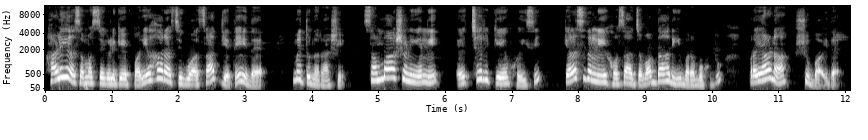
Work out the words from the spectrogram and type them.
ಹಳೆಯ ಸಮಸ್ಯೆಗಳಿಗೆ ಪರಿಹಾರ ಸಿಗುವ ಸಾಧ್ಯತೆ ಇದೆ. ಮಿಥುನ ರಾಶಿ. ಸಂಭಾಷಣೆಯಲ್ಲಿ ಎಚ್ಚರಿಕೆ ವಹಿಸಿ ಕೆಲಸದಲ್ಲಿ ಹೊಸ ಜವಾಬ್ದಾರಿ ಬರಬಹುದು. ಪ್ರಯಾಣ ಶುಭ ಇದೆ.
